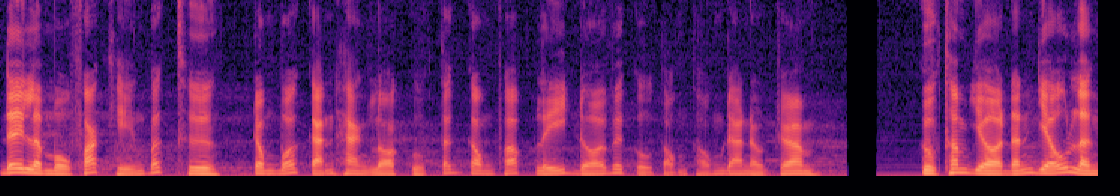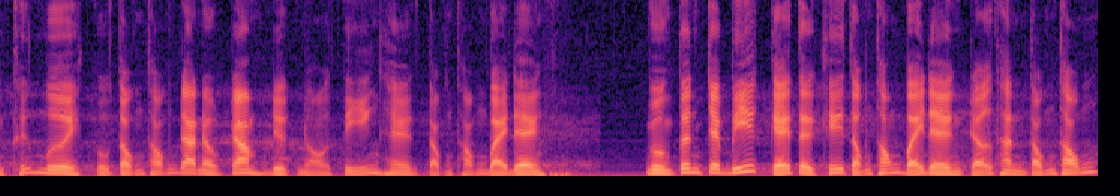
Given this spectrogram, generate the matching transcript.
Đây là một phát hiện bất thường trong bối cảnh hàng loạt cuộc tấn công pháp lý đối với cựu tổng thống Donald Trump. Cuộc thăm dò đánh dấu lần thứ 10 cựu tổng thống Donald Trump được nổi tiếng hơn tổng thống Biden. Nguồn tin cho biết kể từ khi tổng thống Biden trở thành tổng thống,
